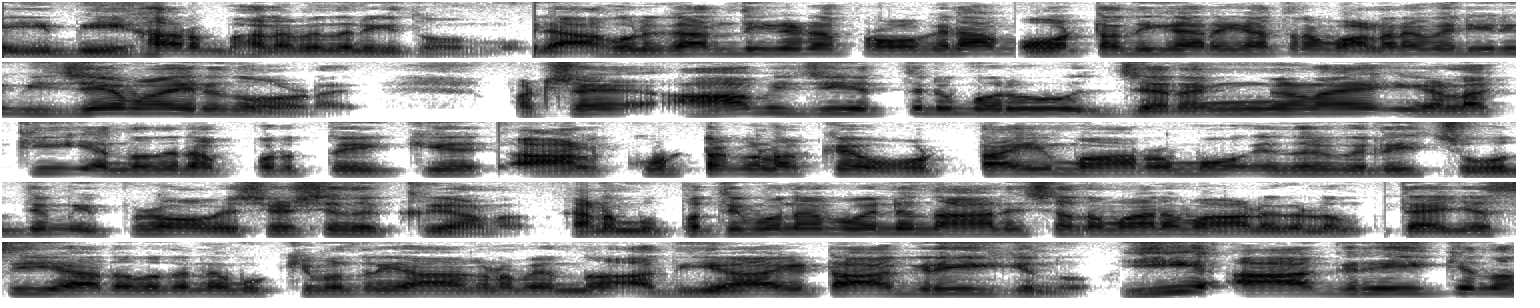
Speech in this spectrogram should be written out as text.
ഈ ബീഹാർ ഫലമെന്ന് എനിക്ക് തോന്നുന്നു. രാഹുൽ ഗാന്ധിയുടെ പ്രോഗ്രാം വോട്ടധികാര യാത്ര വളരെ വലിയൊരു വിജയമായിരുന്നു അവിടെ. പക്ഷേ ആ വിജയത്തിനും ഒരു ജനങ്ങളെ ഇളക്കി എന്നതിനപ്പുറത്തേക്ക് ആൾക്കൂട്ടങ്ങളൊക്കെ വോട്ടായി മാറുമോ എന്നൊരു വലിയ ചോദ്യം ഇപ്പോഴും അവശേഷി നിൽക്കുകയാണ്. കാരണം മുപ്പത്തിമൂന്ന് പോയിന്റ് നാല് ശതമാനം ആളുകളും തേജസ്വി യാദവ് തന്നെ മുഖ്യമന്ത്രി ആകണമെന്ന് അതിയായിട്ട് ആഗ്രഹിക്കുന്നു. ഈ ആഗ്രഹിക്കുന്ന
